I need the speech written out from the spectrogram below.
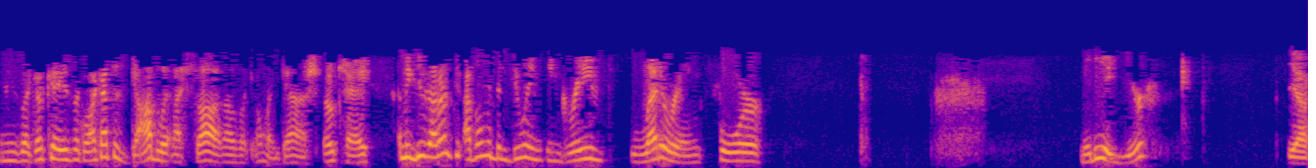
And he's like, okay. He's like, well, I got this goblet and I saw it and I was like, oh my gosh, okay. I mean, dude, I don't, do, I've only been doing engraved lettering for maybe a year. Yeah.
